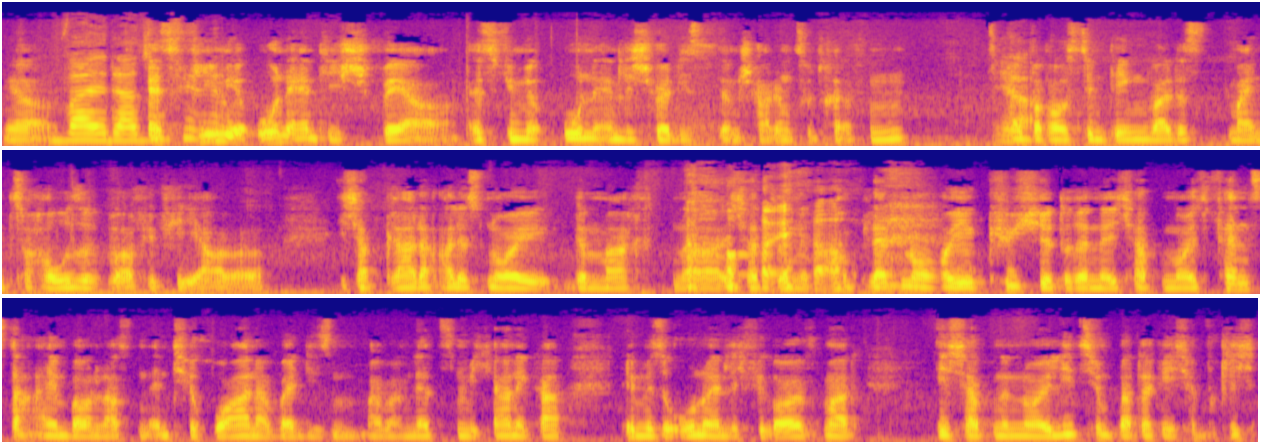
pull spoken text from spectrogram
Ja. Weil da so es fiel mir unendlich schwer. Es fiel mir unendlich schwer, diese Entscheidung zu treffen. Ja. Einfach aus dem Ding, weil das mein Zuhause war für vier Jahre. Ich habe gerade alles neu gemacht. Ne? Ich hatte oh, ja. eine komplett neue Küche drin. Ich habe ein neues Fenster einbauen lassen in Tijuana bei diesem, bei meinem letzten Mechaniker, der mir so unendlich viel geholfen hat. Ich habe eine neue Lithium-Batterie. Ich habe wirklich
